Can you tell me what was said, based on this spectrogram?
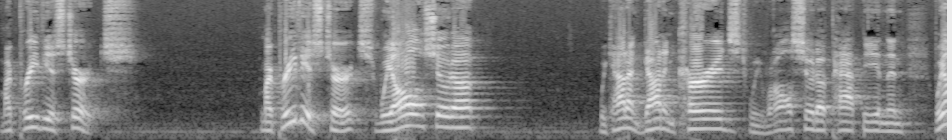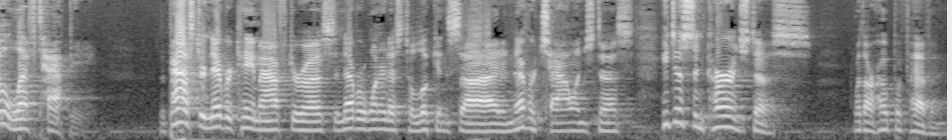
my previous church? My previous church, we all showed up. We kind of got encouraged. We all showed up happy, and then we all left happy. The pastor never came after us and never wanted us to look inside and never challenged us. He just encouraged us with our hope of heaven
